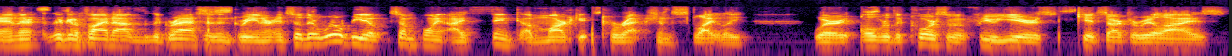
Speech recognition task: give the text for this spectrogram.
And they're they're going to find out the grass isn't greener, and so there will be at some point, I think, a market correction slightly, where over the course of a few years, kids start to realize,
